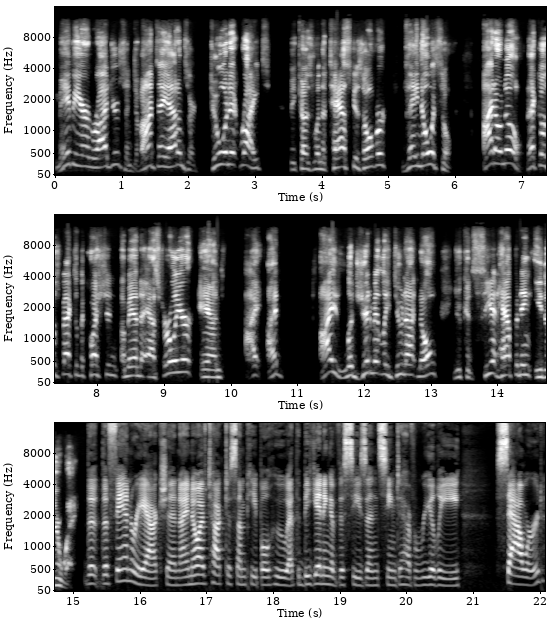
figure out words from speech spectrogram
Maybe Aaron Rodgers and Davante Adams are doing it right because when the task is over, they know it's over. I don't know. That goes back to the question Amanda asked earlier, and I I I legitimately do not know. You could see it happening either way. The the fan reaction. I know I've talked to some people who at the beginning of the season seem to have really soured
